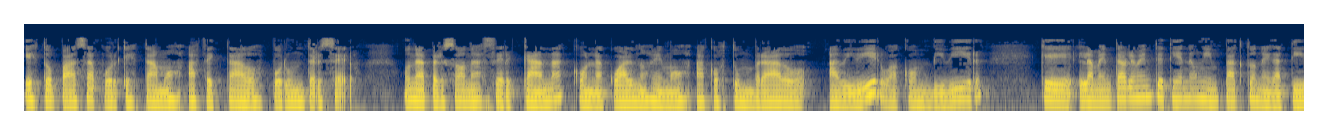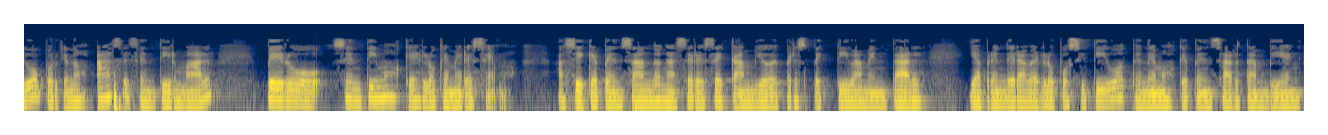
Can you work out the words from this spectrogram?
esto pasa porque estamos afectados por un tercero una persona cercana con la cual nos hemos acostumbrado a vivir o a convivir, que lamentablemente tiene un impacto negativo porque nos hace sentir mal, pero sentimos que es lo que merecemos. Así que pensando en hacer ese cambio de perspectiva mental y aprender a ver lo positivo, tenemos que pensar también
